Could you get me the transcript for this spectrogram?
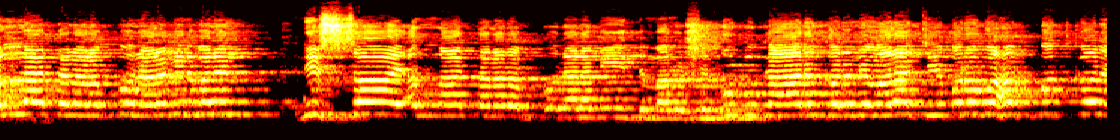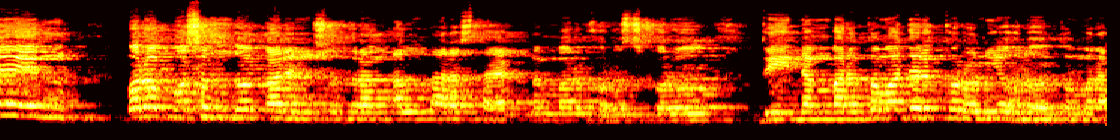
আল্লাহ তাআলা রব্বুল আলামিন বলেন, নিশ্চয় আল্লাহ তাআলা রব্বুল আলামিন মানুষের উপকার করেন ওয়ালাকে বড় মহব্বত করেন। বড় পছন্দ করেন, সুতরাং আল্লাহ রাস্তায় এক নম্বর খরচ করো। দুই নম্বর, তোমাদের করণীয় হলো তোমরা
